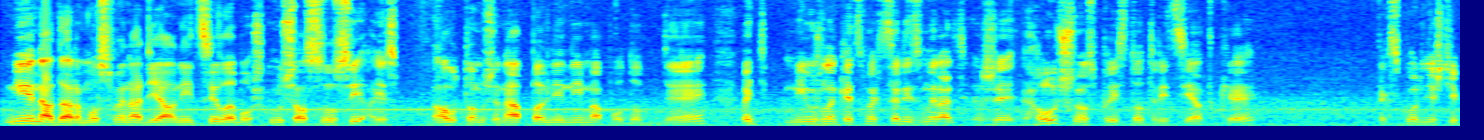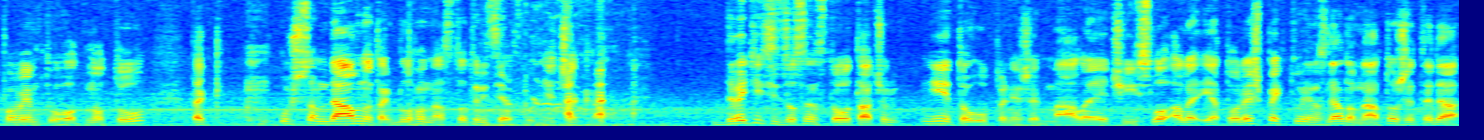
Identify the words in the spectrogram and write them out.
Nie nadarmo sme na diálnici, lebo skúšal som si aj s autom, že naplneným a podobne. Veď my už len keď sme chceli zmerať, že hlučnosť pri 130 tak skôr než ti poviem tú hodnotu, tak už som dávno tak dlho na 130 nečakal. 2800 otáčok, nie je to úplne že malé číslo, ale ja to rešpektujem vzhľadom na to, že teda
